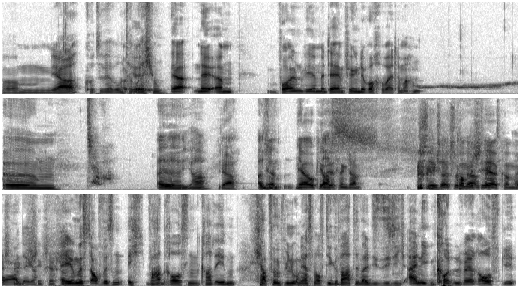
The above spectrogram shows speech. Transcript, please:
Ähm, ja. Kurze Werbeunterbrechung. Okay. Ja, nee, ähm, wollen wir mit der Empfehlung der Woche weitermachen? Ähm, äh, ja. Ja. Also, ja, ja okay, das- fängt an? Schnick, schnack, Komm, ja, anfängt? komm, wir Oh, Digga. Ey, ihr müsst auch wissen, ich war draußen gerade eben. Ich habe fünf Minuten erstmal auf die gewartet, weil die sich nicht einigen konnten, wer rausgeht.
